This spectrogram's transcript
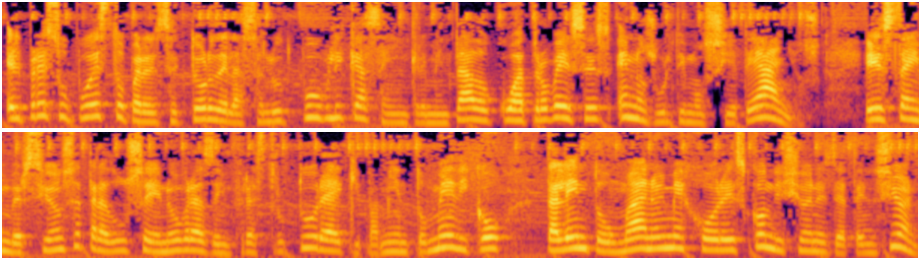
El presupuesto para el sector de la salud pública se ha incrementado cuatro veces en los últimos siete años. Esta inversión se traduce en obras de infraestructura, equipamiento médico, talento humano y mejores condiciones de atención.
